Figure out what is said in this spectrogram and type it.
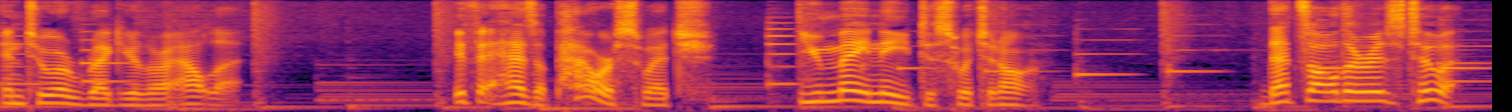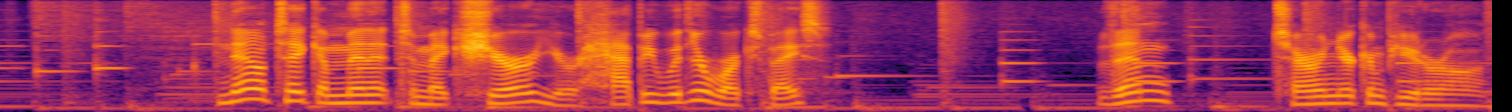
into a regular outlet. If it has a power switch, you may need to switch it on. That's all there is to it. Now take a minute to make sure you're happy with your workspace. Then turn your computer on.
